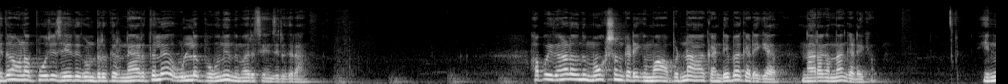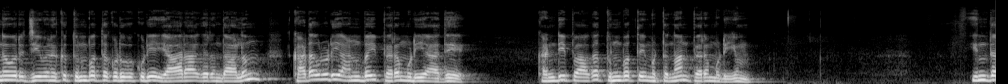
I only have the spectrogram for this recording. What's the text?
ஏதோ அவங்கள பூஜை செய்து கொண்டிருக்கிற நேரத்தில் உள்ளே புகுந்து இந்த மாதிரி செஞ்சுருக்கிறாங்க. அப்போ இதனால் வந்து மோட்சம் கிடைக்குமா அப்படின்னா கண்டிப்பாக கிடைக்காது. நரகம் தான் கிடைக்கும். இன்னொரு ஜீவனுக்கு துன்பத்தை கொடுக்கக்கூடிய யாராக இருந்தாலும் கடவுளுடைய அன்பை பெற முடியாது. கண்டிப்பாக துன்பத்தை மட்டும்தான் பெற முடியும். இந்த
